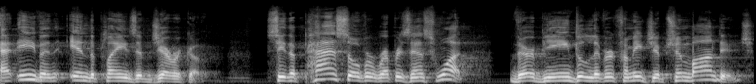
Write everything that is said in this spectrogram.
at even in the plains of Jericho. See, the Passover represents what? They're being delivered from Egyptian bondage.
